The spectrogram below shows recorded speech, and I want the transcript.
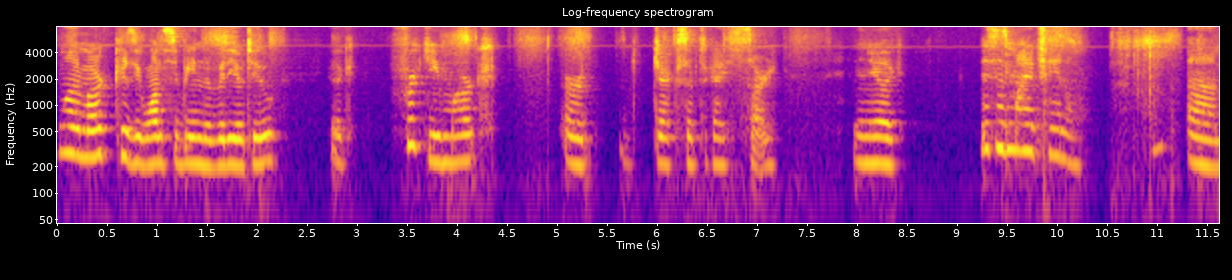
why, Mark, because he wants to be in the video too, like, frick you, Mark. Or Jacksepticeye, sorry. And you're like, this is my channel. Um,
